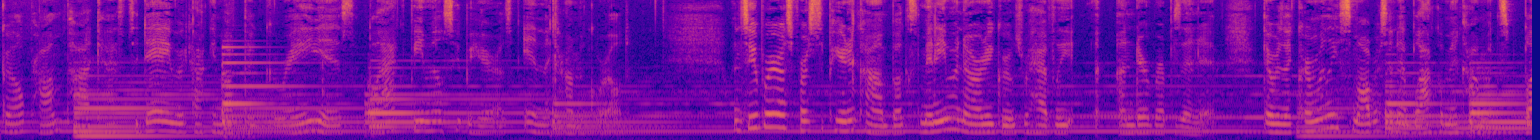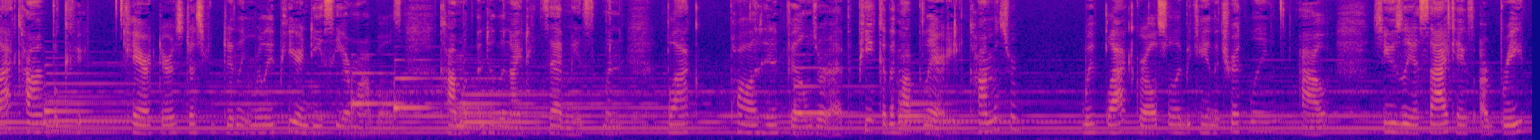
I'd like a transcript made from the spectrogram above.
Girl Problem podcast. Today we're talking about the greatest black female superheroes in the comic world. When superheroes first appeared in comic books, many minority groups were heavily underrepresented. There was a criminally small percent of black women comics. Black comic book characters just didn't really appear in DC or Marvel's comics until the 1970s, when black politician films were at the peak of the popularity. Comics were with black girls slowly became the trickling out, so usually as sidekicks are brief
